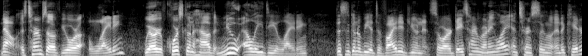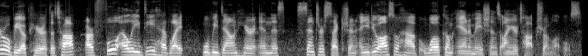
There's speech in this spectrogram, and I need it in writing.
Now, in terms of your lighting, we are of course going to have new LED lighting. This is going to be a divided unit, so our daytime running light and turn signal indicator will be up here at the top. Our full LED headlight will be down here in this center section, and you do also have welcome animations on your top trim levels.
